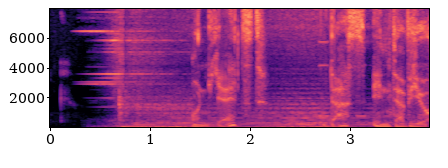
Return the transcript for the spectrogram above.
Und jetzt das Interview.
